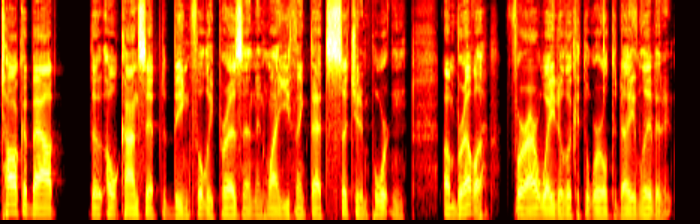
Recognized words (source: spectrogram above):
Talk about the whole concept of being fully present and why you think that's such an important umbrella for our way to look at the world today and live in it.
